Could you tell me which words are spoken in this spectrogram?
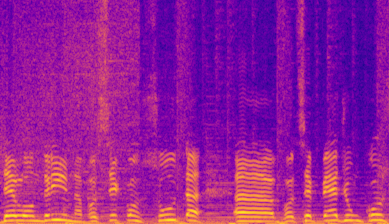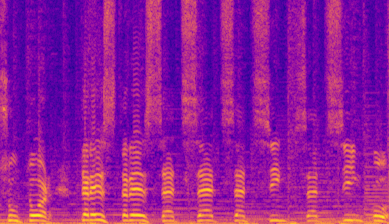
de Londrina. Você consulta, uh, você pede um consultor, 33777575,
